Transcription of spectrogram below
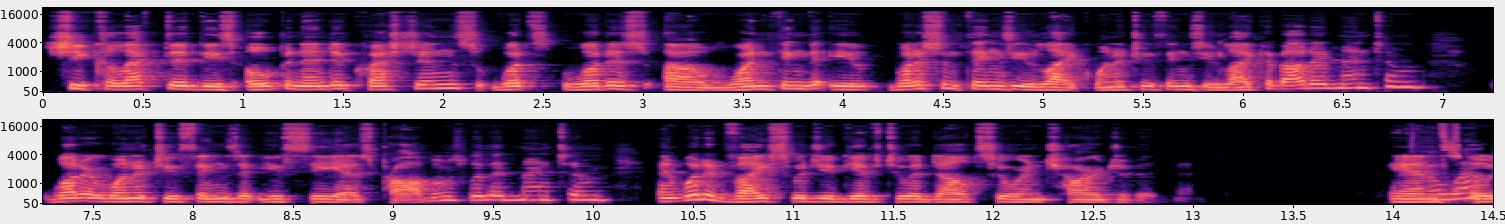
she collected these open-ended questions. What's what is uh, one thing that you? What are some things you like? One or two things you like about Edmentum? What are one or two things that you see as problems with Edmentum? And what advice would you give to adults who are in charge of Edmentum? And oh, wow. so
